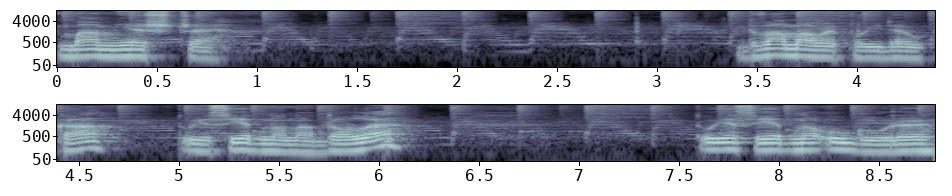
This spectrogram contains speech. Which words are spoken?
mam jeszcze dwa małe poidełka. Tu jest jedno na dole, tu jest jedno u góry.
